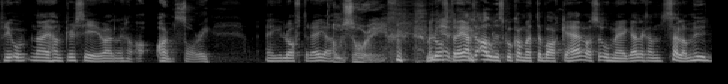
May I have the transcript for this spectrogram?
Fordi um, nei, Hunter sier jo liksom «Oh, I'm sorry. Jeg lovte deg at, I'm sorry. lovte deg at du aldri skulle komme tilbake her. Og så Omega, liksom, selv om hun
